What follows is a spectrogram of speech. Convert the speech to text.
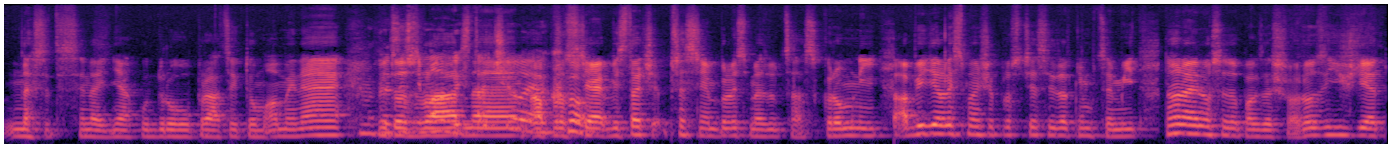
nechcete si najít nějakou druhou práci k tomu a my ne, No, my to zvládneme a jako. prostě vystačili zač- přesně byli jsme docela skromní a věděli jsme, že prostě si to tím chce mít. No najednou se to pak začalo rozjíždět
